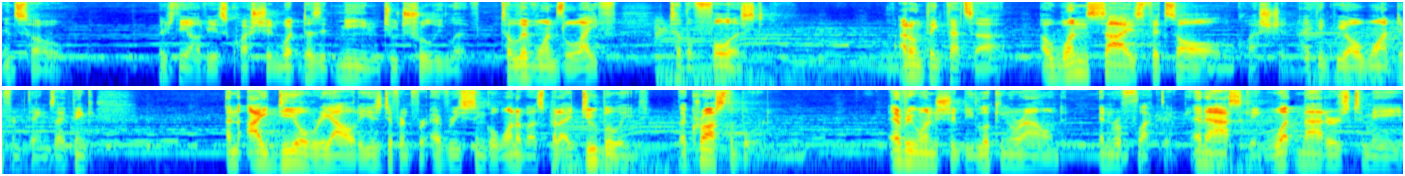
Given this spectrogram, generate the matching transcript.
And so, there's the obvious question what does it mean to truly live? To live one's life to the fullest? I don't think that's a, a one size fits all question. I think we all want different things. I think an ideal reality is different for every single one of us, but I do believe across the board. Everyone should be looking around and reflecting and asking what matters to me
